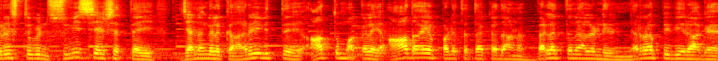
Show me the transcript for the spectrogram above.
கிறிஸ்துவின் சுவிசேஷத்தை ஜனங்களுக்கு அறிவித்து ஆத்துமாக்களை ஆதாயப்படுத்தத்தக்கதான பலத்தினால் நீர் நிரப்புவீராக.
